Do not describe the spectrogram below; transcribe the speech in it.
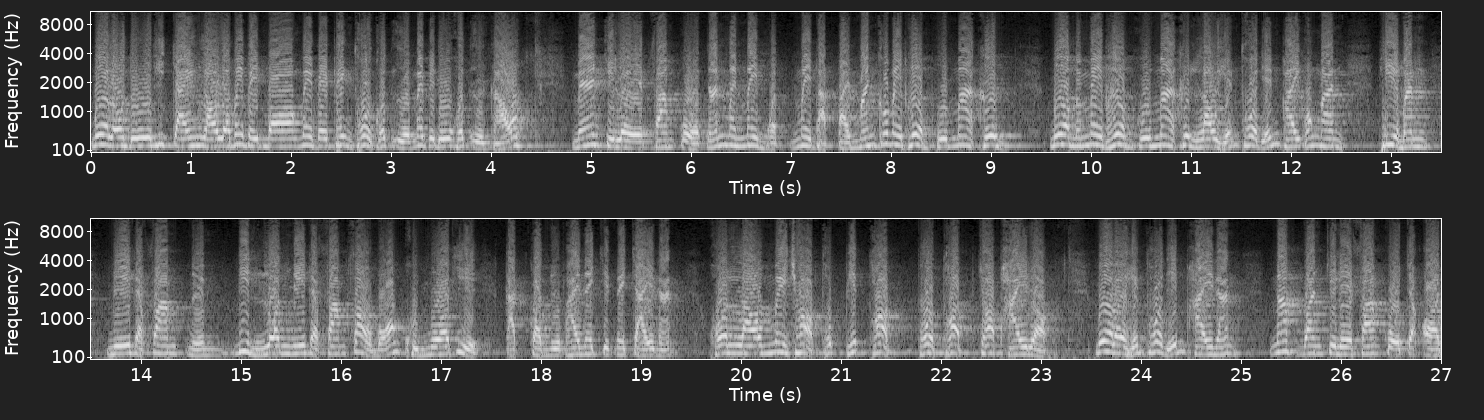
เมื่อเราดูที่ใจของเราเราไม่ไปมอง ไม่ไปเพ่งโทษคนอื่น ไม่ไปดูคนอื่นเขา แม้กิเลสความโกรธนั้นมันไม่หมดไม่ดับไป มันก็ไม่เพิ่มพูนมากขึ้น เมื่อมันไม่เพิ่มพูนมากขึ้น เราเห็นโทษเห็นภัยของมัน ที่มันมีแต่ความเหนื่อยดิ้นรนมีแต่ความเศร้าหมองขุ่นมัวที่กัดก่อนอยู่ภายในจิตในใจนั้น คนเราไม่ชอบทุบพิษทอดโทษทอดชอบภัยหรอก เมื่อเราเห็นโทษเห็นภัยนั้น นับวันกิเลสความโกรธจะอ่อน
